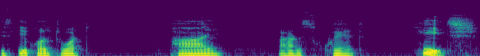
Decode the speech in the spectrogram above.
is equal to what? Pi r squared h.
